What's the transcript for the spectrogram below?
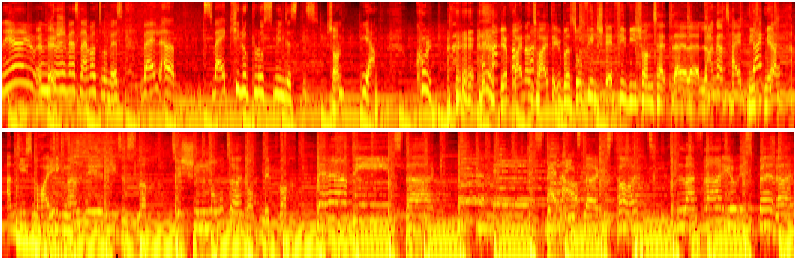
Ja, fest. äh, weil es Leiberl drüber ist. Weil äh, zwei Kilo plus mindestens. Schon? Ja. Cool. Wir freuen uns heute über so viel Steffi wie schon seit äh, langer Zeit nicht Danke. mehr an diesem heutigen. Fand ihr dieses Loch zwischen Montag und Mittwoch? Der Dienstag. Der Dienstag ist heute, Live-Radio ist bereit,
